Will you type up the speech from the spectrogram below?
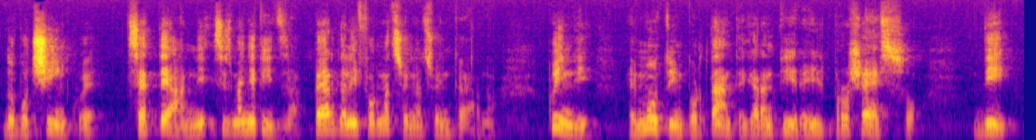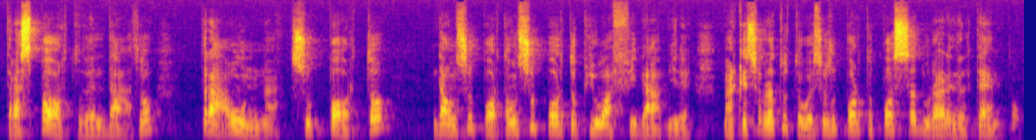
dopo 5-7 anni si smagnetizza, perde le informazioni al suo interno. Quindi è molto importante garantire il processo di trasporto del dato tra un supporto da un supporto a un supporto più affidabile, ma che soprattutto questo supporto possa durare nel tempo.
